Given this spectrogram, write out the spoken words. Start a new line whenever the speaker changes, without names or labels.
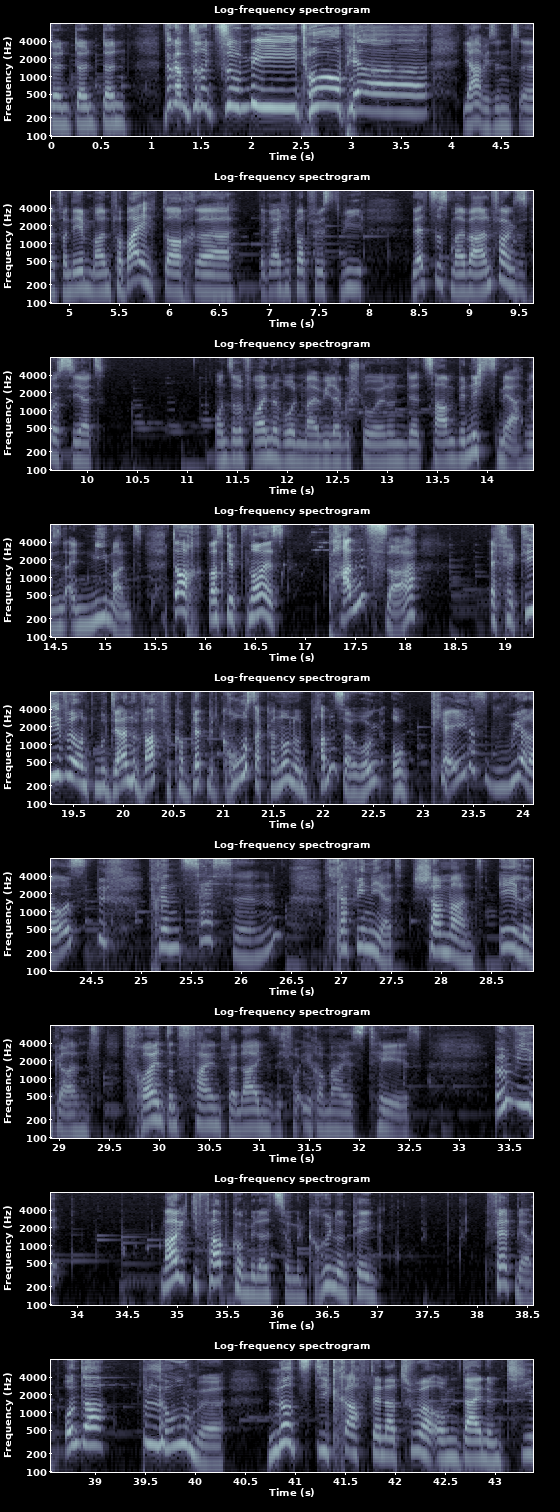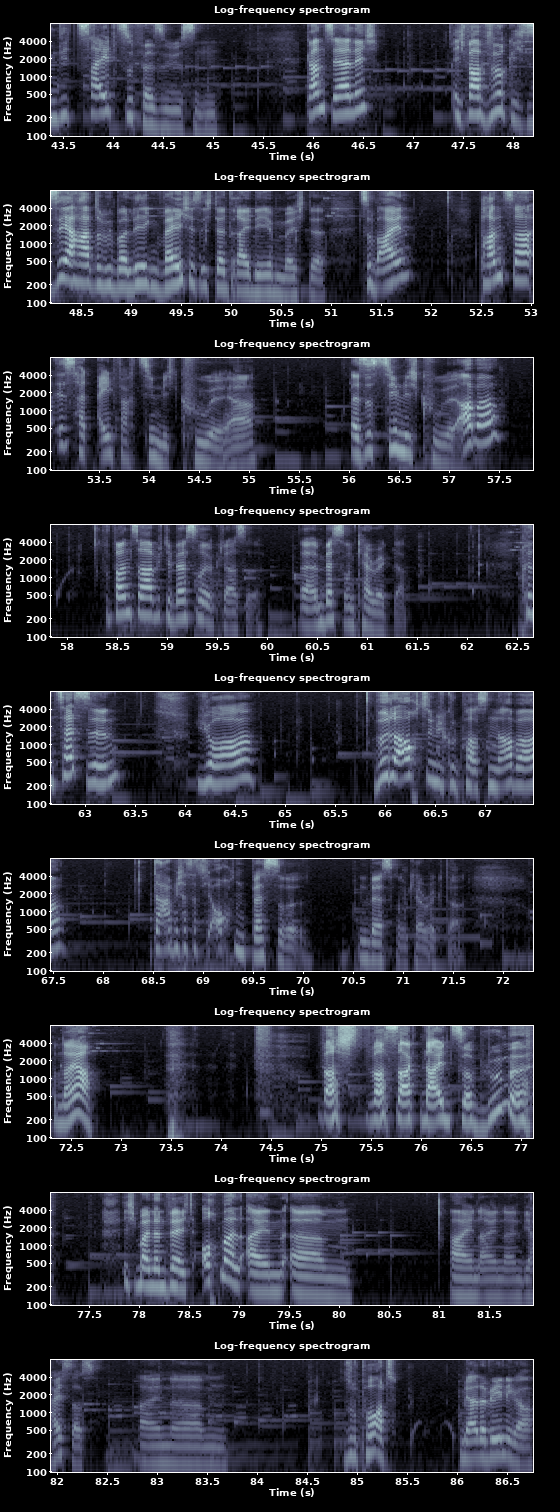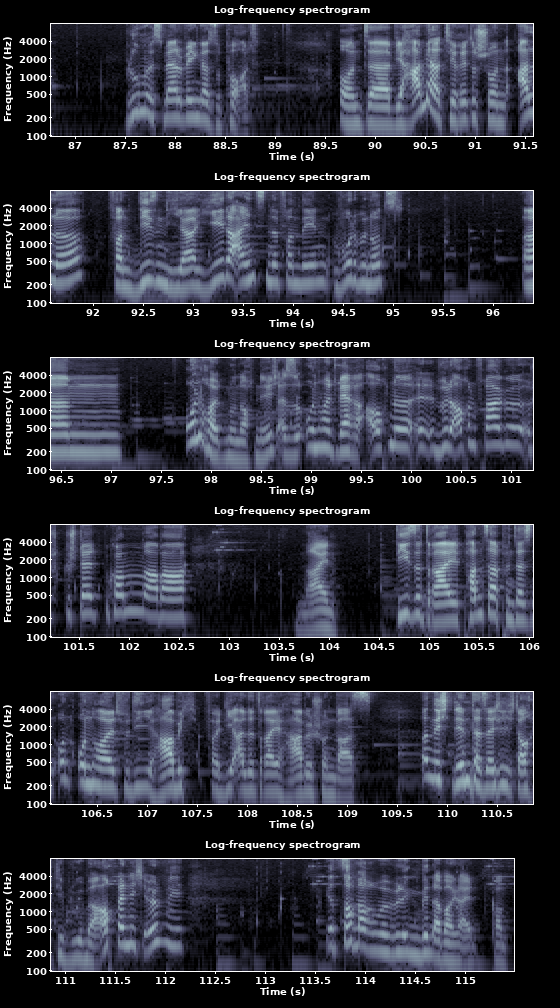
Dun, dun, dun. Willkommen zurück zu Miitopia! Ja, wir sind äh, von nebenan vorbei, doch äh, der gleiche Plotfist wie letztes Mal bei Anfangs ist passiert. Unsere Freunde wurden mal wieder gestohlen und jetzt haben wir nichts mehr. Wir sind ein Niemand. Doch, was gibt's Neues? Panzer? Effektive und moderne Waffe, komplett mit großer Kanone und Panzerung. Okay, das sieht weird aus. Prinzessin. Raffiniert, charmant, elegant. Freund und Feind verneigen sich vor ihrer Majestät. Irgendwie mag ich die Farbkombination mit grün und pink. Gefällt mir. Da Blume. Nutzt die Kraft der Natur, um deinem Team die Zeit zu versüßen. Ganz ehrlich, ich war wirklich sehr hart im Überlegen, welches ich der drei nehmen möchte. Zum einen, Panzer ist halt einfach ziemlich cool, ja. Es ist ziemlich cool, aber für Panzer habe ich die bessere Klasse. Äh, einen besseren Charakter. Prinzessin, ja, würde auch ziemlich gut passen, aber da habe ich tatsächlich auch einen besseren, einen besseren Charakter. Und naja, was, was sagt Nein zur Blume? Ich meine, dann wäre ich auch mal ein, ähm, ein, ein, ein, wie heißt das? Ein, ähm, Support. Mehr oder weniger. Blume ist mehr oder weniger Support. Und äh, wir haben ja theoretisch schon alle von diesen hier, jede einzelne von denen wurde benutzt. Ähm, Unhold nur noch nicht. Also Unhold wäre auch eine, äh, würde auch in Frage gestellt bekommen, aber nein. Diese drei, Panzer, Prinzessin und Unhold, für die habe ich, für die alle drei habe ich schon was. Und ich nehme tatsächlich doch die Blume, auch wenn ich irgendwie jetzt doch noch überlegen bin, aber nein, komm.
